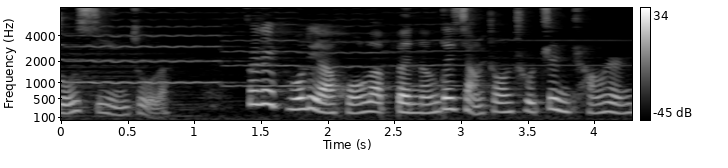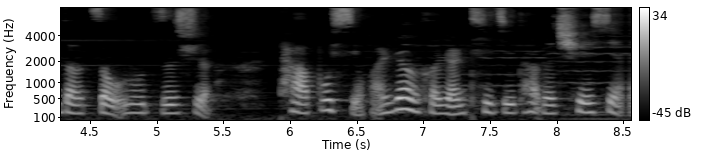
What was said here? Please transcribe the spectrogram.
足吸引住了。菲利普脸红了，本能的想装出正常人的走路姿势。他不喜欢任何人提及他的缺陷。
